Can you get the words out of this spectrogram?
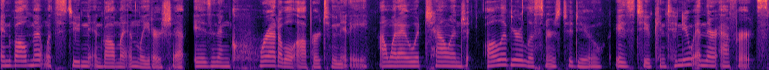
Involvement with student involvement and leadership is an incredible opportunity. And what I would challenge all of your listeners to do is to continue in their efforts,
